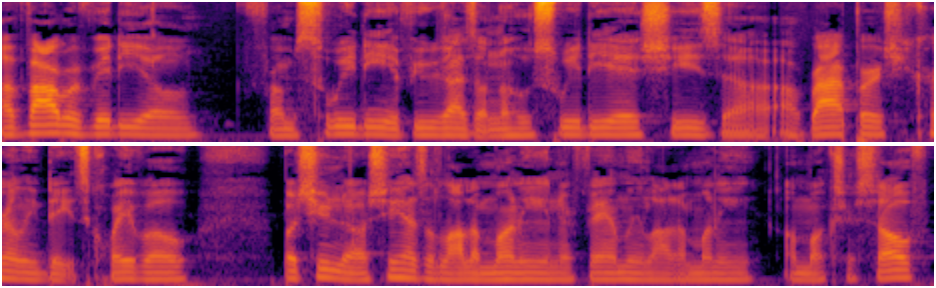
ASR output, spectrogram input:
a viral video from Saweetie. If you guys don't know who Saweetie is, she's a, a, rapper. She currently dates Quavo, but you know she has a lot of money in her family, a lot of money amongst herself.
